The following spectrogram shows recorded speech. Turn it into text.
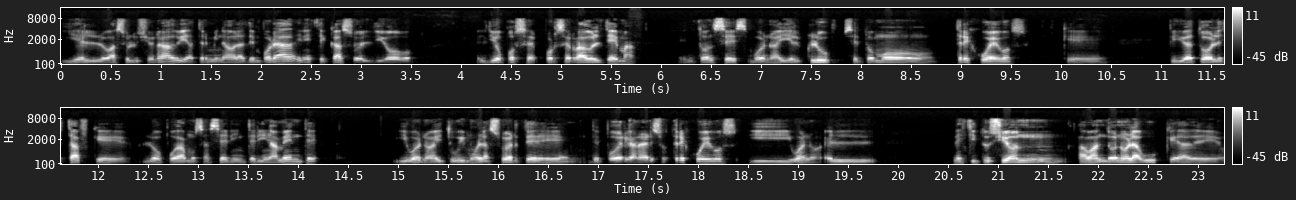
y él lo ha solucionado y ha terminado la temporada. En este caso él dio, él dio por, cerrado el tema. Entonces, bueno, ahí el club se tomó tres juegos que pidió a todo el staff que lo podamos hacer interinamente. Y bueno, ahí tuvimos la suerte de poder ganar esos tres juegos. Y bueno, el, la institución abandonó la búsqueda de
